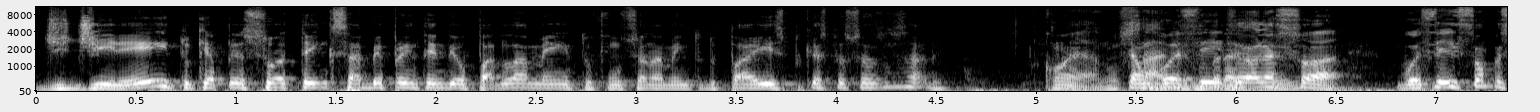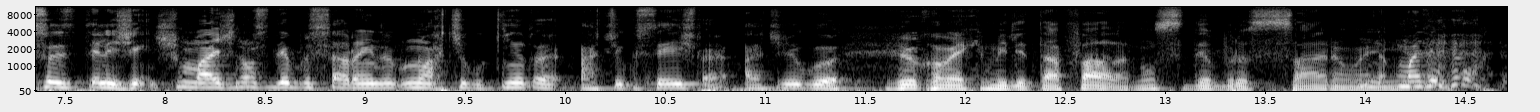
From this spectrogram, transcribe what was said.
de direito que a pessoa tem que saber para entender o parlamento, o funcionamento do país, porque as pessoas não sabem. É, não então sabe, vocês, olha só, vocês são pessoas inteligentes, mas não se debruçaram ainda no artigo 5 artigo 6 artigo... Viu como é que militar fala? Não se debruçaram ainda. Mas é importante.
